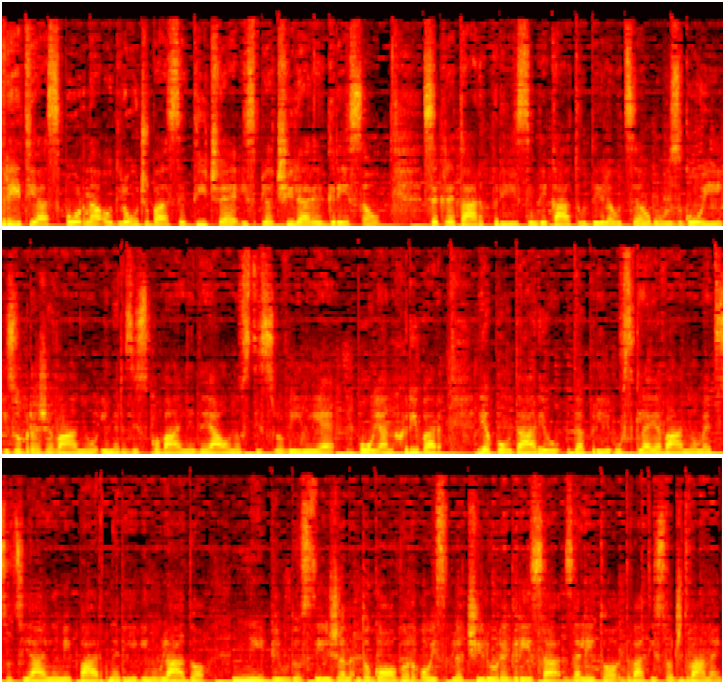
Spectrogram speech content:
Tretja sporna odločba se tiče izplačila regresov. Sekretar pri sindikatu delavcev v vzgoji, izobraževanju in raziskovalni dejavnosti Slovenije Bojan Hribar je povdaril, da pri usklajevanju med socialnimi partnerji in vlado ni bil dosežen dogovor o izplačilu regresa za leto 2012.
